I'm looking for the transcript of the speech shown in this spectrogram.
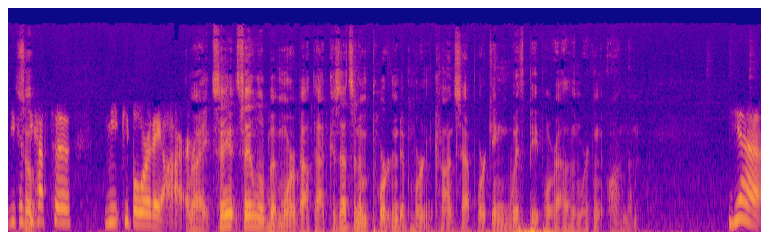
because So- you have to meet people where they are. Right. Say say a little bit more about that because that's an important important concept. Working with people rather than working on them. Yeah.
